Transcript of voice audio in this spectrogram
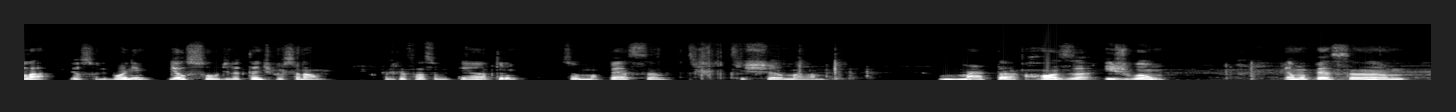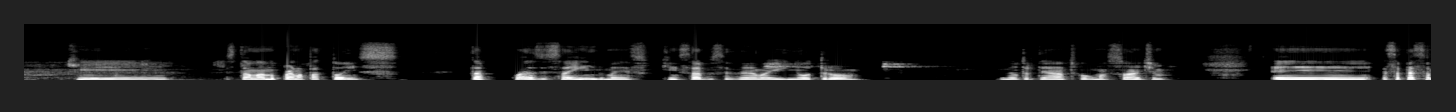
Olá, eu sou Liboni e eu sou diletante profissional. Hoje eu quero falar sobre teatro, sobre uma peça que chama Marta, Rosa e João. É uma peça que está lá no Parlapatões. Está quase saindo, mas quem sabe você vê ela aí em outro, em outro teatro com alguma sorte. É, essa peça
